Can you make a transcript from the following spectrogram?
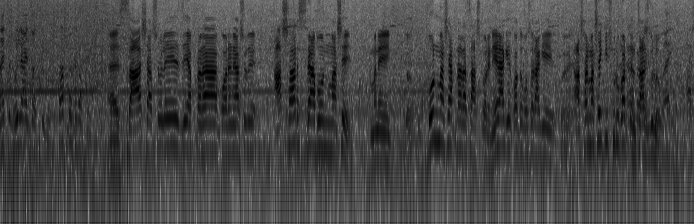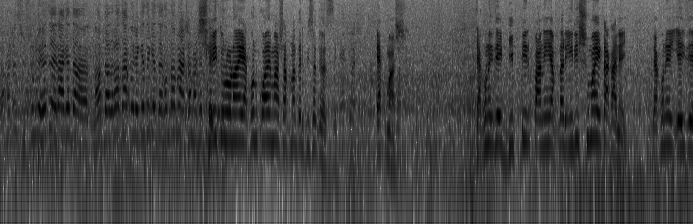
নাই তো ভুলে আজ পাচ্ছি চাষ করতে পারছি চাষ আসলে যে আপনারা করেন আসলে আষাঢ় শ্রাবণ মাসে মানে কোন মাসে আপনারা চাষ করেন? এর আগে কত বছর আগে আষাঢ় মাসে কি শুরু করতেন চাষগুলো? সেই তুলনায় এখন কয় মাস আপনাদের পিছাতে হচ্ছে? এক মাস। এখন এই যে এই ডিপটির পানি আপনার ইরিশ সময় টাকা নেই। এখন এই এই যে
